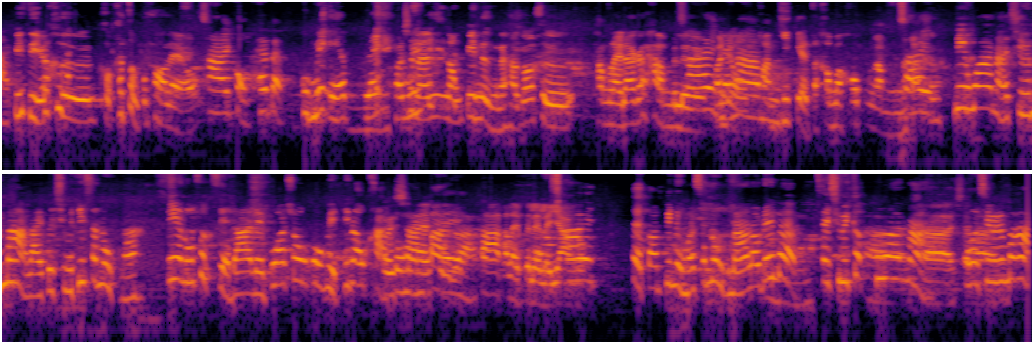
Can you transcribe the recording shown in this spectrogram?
ค่ะ ปีสี่ก็คือขอแค่จบก็พอแล้ว ใช่ของแค่แบบกูไม่เอฟเลยเพราะฉะนั้นน้องปีหนึ่งนะคะ ก็คือทำอะไรได้ก็ทำไปเลยใช่เพราะเดี๋ยวแนะนำความขี้เกียจจะเข้ามาครอบงำนะคะใช่นี่ว่านะชีวิตมหาลัยเป็นชีวิตที่สนุกนะนี่ยังรู้สึกเสียดายเลยเพราะว่าช่วงโควิดที่เราขาดเออตรงใช่นั้นไปคืออะพลาดอะไรไปหลายๆอย่างใช่แต่ตอนปีหนึ่งมันสนุกนะ เราได้แบบใช้ชีวิตกับเพื่อนอะใช่ใช่เออชีวิตมหา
